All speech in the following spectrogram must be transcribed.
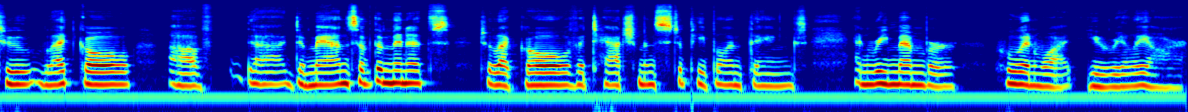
to let go of the demands of the minutes, to let go of attachments to people and things, and remember who and what you really are.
